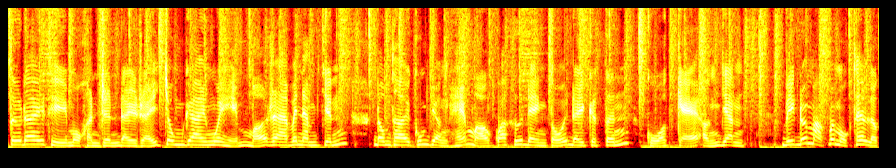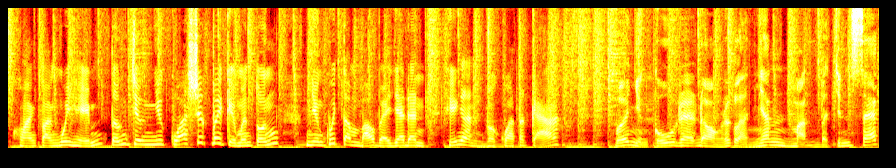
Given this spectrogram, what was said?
Từ đây thì một hành trình đầy rẫy chông gai nguy hiểm mở ra với nam chính, đồng thời cũng dần hé mở quá khứ đen tối đầy kịch tính của kẻ ẩn danh. Việc đối mặt với một thế lực hoàn toàn nguy hiểm tưởng chừng như quá sức với Kiều Minh Tuấn, nhưng quyết tâm bảo vệ gia đình khiến anh vượt qua tất cả với những cú ra đòn rất là nhanh mạnh và chính xác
